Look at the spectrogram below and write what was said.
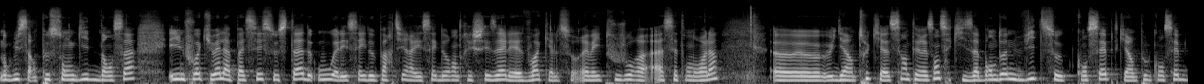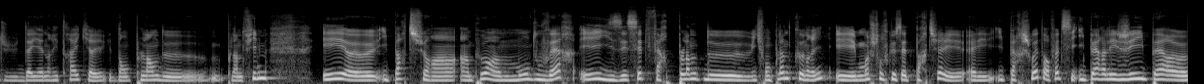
Donc lui, c'est un peu son guide dans ça. Et une fois qu'elle a passé ce stade où elle essaye de partir, elle essaye de rentrer chez elle, et elle voit qu'elle se réveille toujours à, à cet endroit-là. Il y a un truc qui est assez intéressant, c'est qu'ils abandonnent vite ce concept, qui est un peu le concept du Diane Retry, qui est dans plein de plein de films. Et euh, ils partent sur un, un peu un monde ouvert et ils essaient de faire plein de ils font plein de conneries. Et moi je trouve que cette partie elle est, elle est hyper chouette. En fait c'est hyper léger hyper euh,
